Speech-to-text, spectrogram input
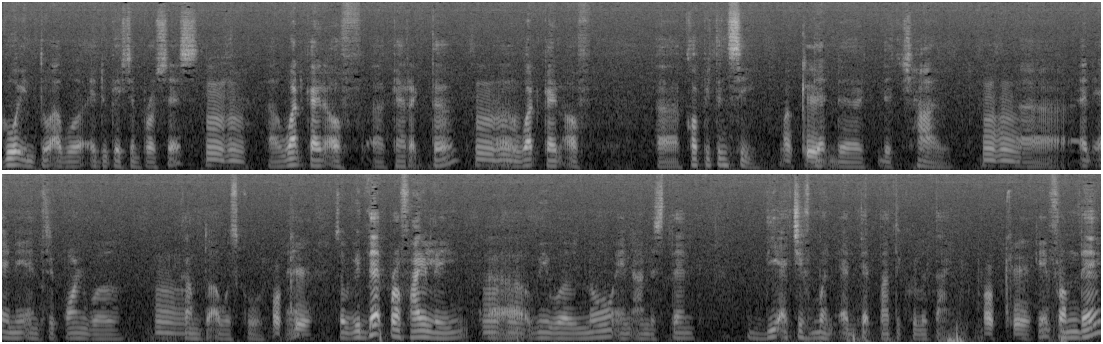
go into our education process Mhm. uh, what kind of uh, character, uh, Mhm. what kind of uh, competency Okay. that the, the child Mhm. uh, at any entry point will Mm. come to our school. Okay. So with that profiling, uh, Mhm. we will know and understand the achievement at that particular time. Okay. Okay. From there,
